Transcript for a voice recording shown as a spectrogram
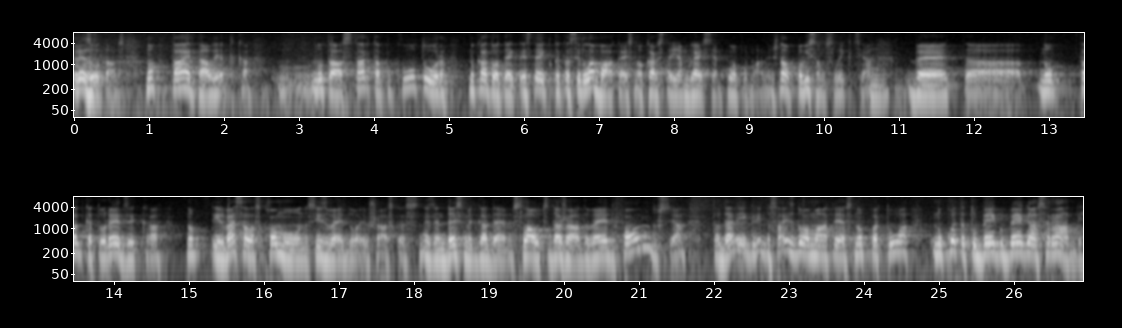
rezultātus. Nu, tā ir tā lieta, ka nu, tā startupu kultūra, nu, kā to teikt, es teiktu, ka tas ir labākais no karstajiem gaisiem kopumā. Viņš nav pavisam slikts. Ja? Mm. Bet uh, nu, tad, kad tu redzi, ka Nu, ir veselas komunas izveidojušās, kas nezinu, desmit gadiem slauc dažāda veida fondus. Ja, tad arī gribas aizdomāties nu, par to, nu, ko tu beigu beigās radi.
